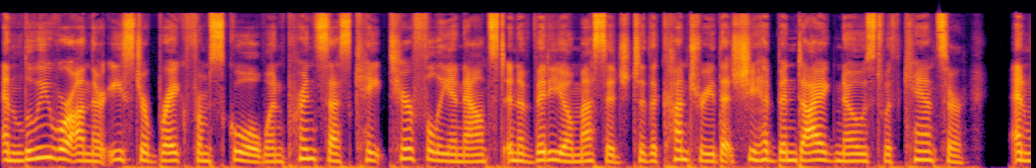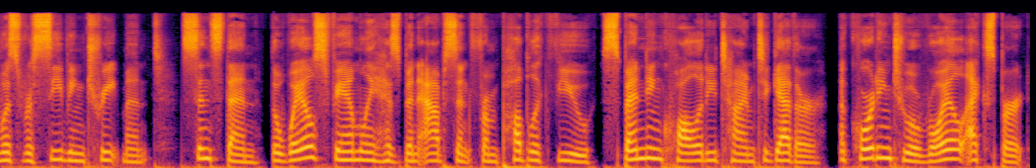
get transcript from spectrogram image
and Louis were on their Easter break from school when Princess Kate tearfully announced in a video message to the country that she had been diagnosed with cancer and was receiving treatment. Since then, the Wales family has been absent from public view, spending quality time together. According to a royal expert,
